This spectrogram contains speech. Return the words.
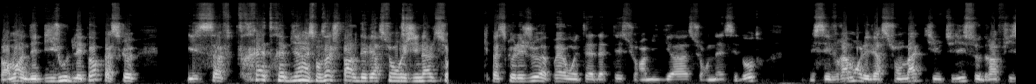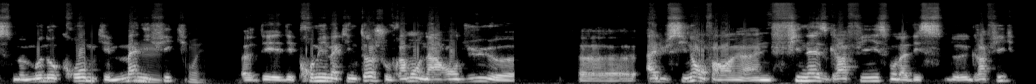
vraiment un des bijoux de l'époque parce que ils savent très très bien. Et c'est pour ça que je parle des versions originales sur parce que les jeux après ont été adaptés sur Amiga, sur NES et d'autres. Mais c'est vraiment les versions Mac qui utilisent ce graphisme monochrome qui est magnifique. Mmh, ouais. Euh, des, des, premiers Macintosh où vraiment on a un rendu euh, euh, hallucinant, enfin une finesse graphisme, on a des de, graphiques,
